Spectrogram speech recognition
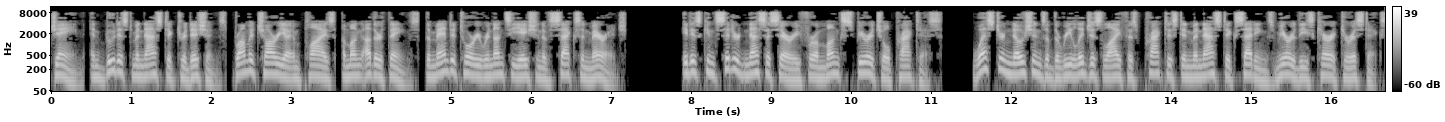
Jain, and Buddhist monastic traditions, brahmacharya implies, among other things, the mandatory renunciation of sex and marriage. It is considered necessary for a monk's spiritual practice. Western notions of the religious life as practiced in monastic settings mirror these characteristics.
